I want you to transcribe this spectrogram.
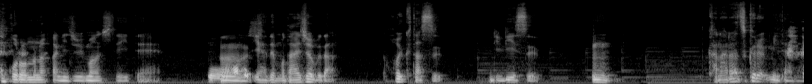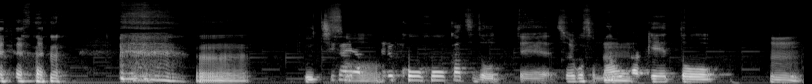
心の中に充満していて。もう、うん。いやでも大丈夫だ。保育足すリリース。うん。必ず来るみたいな。うん。うちがやってる広報活動って、それこそ漫画系と、うん。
